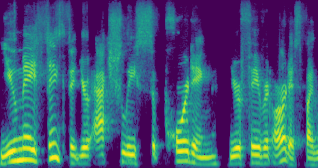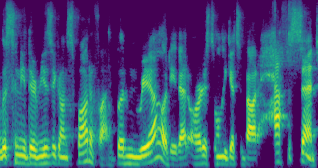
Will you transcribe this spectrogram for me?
You may think that you're actually supporting your favorite artist by listening to their music on Spotify, but in reality, that artist only gets about half a cent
